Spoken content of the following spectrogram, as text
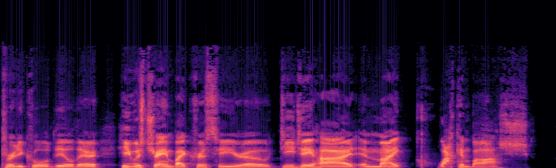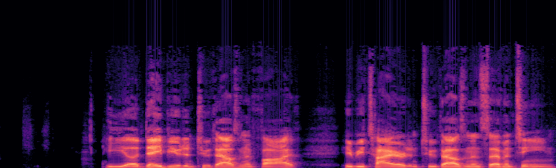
Pretty cool deal there. He was trained by Chris Hero, DJ Hyde, and Mike Quackenbush. He uh, debuted in 2005. He retired in 2017.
